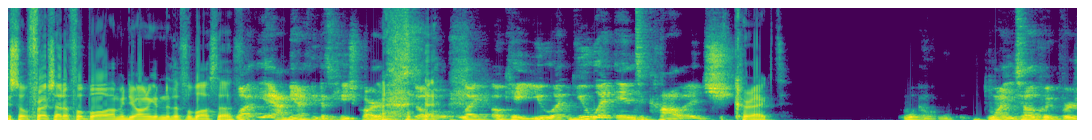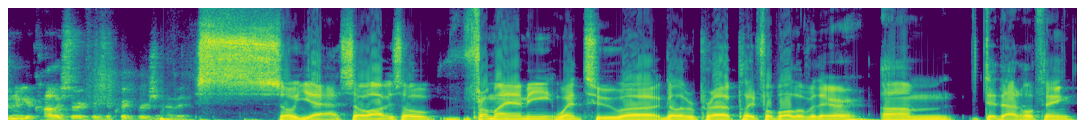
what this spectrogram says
so fresh out of football, I mean, do you want to get into the football stuff? Well, yeah, I mean, I think that's a huge part of it. So, like, okay, you went you went into college. Correct. W- Why don't you tell a quick version of your college story? If there's a quick version of it. So yeah, so I so from Miami, went to uh, Gulliver Prep, played football over there, um, did that whole thing.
